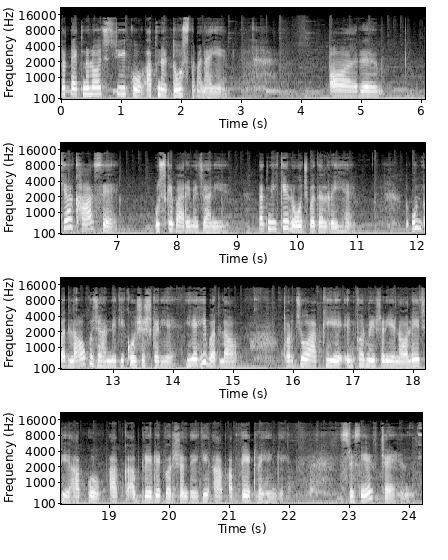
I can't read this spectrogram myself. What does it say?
तो टेक्नोलॉजी को अपना दोस्त बनाइए। और क्या ख़ास है, उसके बारे में जानिए। तकनीकें रोज़ बदल रही हैं। तो उन बदलाव को जानने की कोशिश करिए। यही बदलाव। और जो आपकी ये इन्फॉर्मेशन ये नॉलेज है, आपको, आपका अपग्रेडेड वर्जन देगी आप अपडेट रहेंगे। स्टे सेफ़ जय हिंद।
